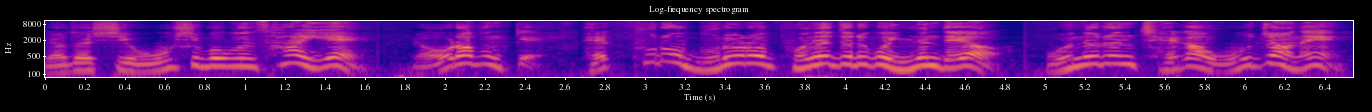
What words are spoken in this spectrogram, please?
8시 55분 사이에 여러분께 100% 무료로 보내드리고 있는데요. 오늘은 제가 오전에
